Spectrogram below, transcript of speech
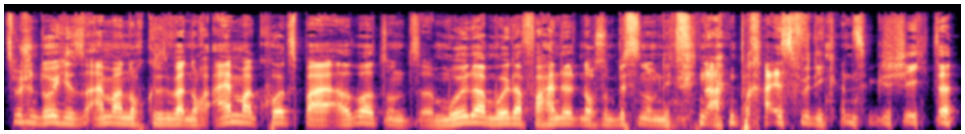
Zwischendurch ist es einmal noch, sind wir noch einmal kurz bei Albert und äh, Mulder. Mulder verhandelt noch so ein bisschen um den finalen Preis für die ganze Geschichte.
